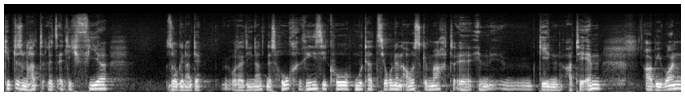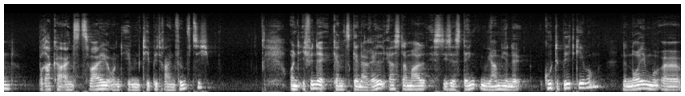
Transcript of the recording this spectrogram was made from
gibt es und hat letztendlich vier sogenannte oder die nannten es Hochrisikomutationen ausgemacht äh, im, im, Gen ATM, RB1, BRCA12 und eben TP53. Und ich finde ganz generell erst einmal ist dieses Denken, wir haben hier eine gute Bildgebung, eine neue äh,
